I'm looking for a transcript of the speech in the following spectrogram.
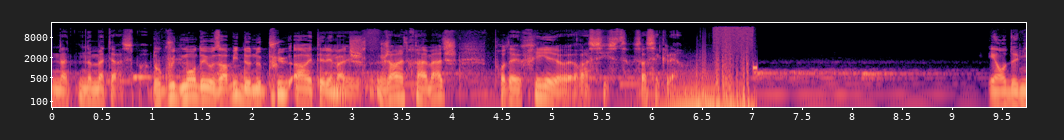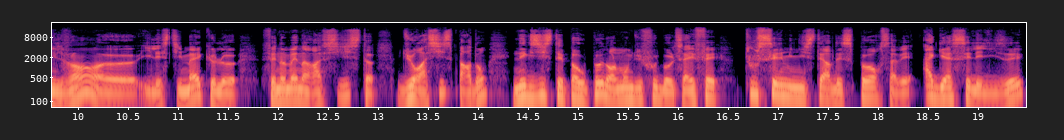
ne, m'intéresse pas. Donc vous demandez aux arbitres de ne plus arrêter les matchs J'arrêterai un match pour des cris euh, racistes, ça c'est clair. Et en 2020, euh, il estimait que le phénomène raciste, du racisme, pardon, n'existait pas ou peu dans le monde du football. Ça avait fait tousser le ministère des Sports, ça avait agacé l'Élysée.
